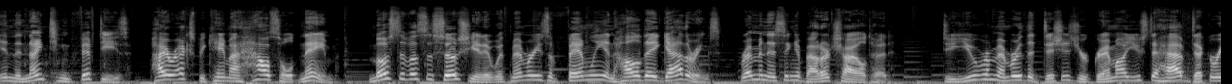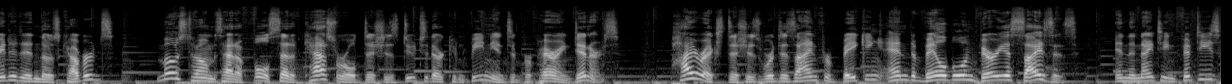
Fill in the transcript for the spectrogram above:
In the 1950s, Pyrex became a household name. Most of us associate it with memories of family and holiday gatherings, reminiscing about our childhood. Do you remember the dishes your grandma used to have decorated in those cupboards? Most homes had a full set of casserole dishes due to their convenience in preparing dinners. Pyrex dishes were designed for baking and available in various sizes. In the 1950s,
